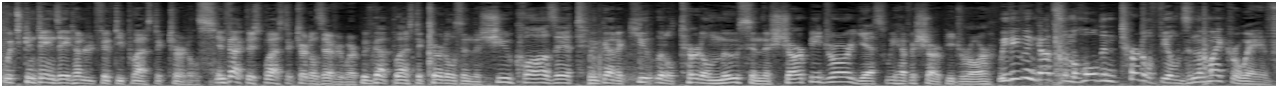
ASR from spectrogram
which contains 850 plastic turtles. In fact, there's plastic turtles everywhere. We've got plastic turtles in the shoe closet. We've got a cute little turtle moose in the Sharpie drawer. Yes, we have a Sharpie drawer. We've even got some Holden turtle turtle fields in the microwave.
